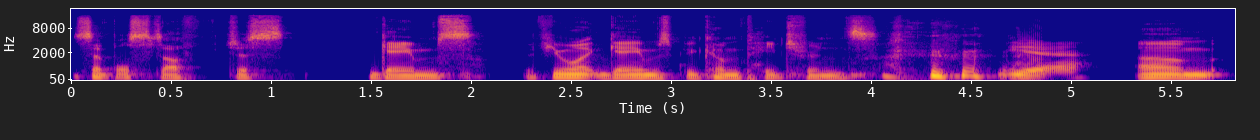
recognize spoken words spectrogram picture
simple stuff, just games. If you want games, become patrons. Yeah. Um,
